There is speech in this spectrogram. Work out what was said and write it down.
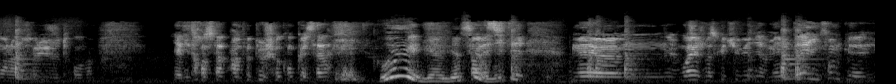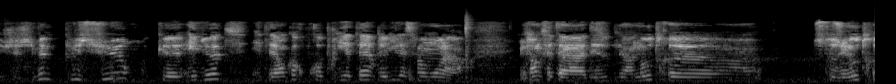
dans l'absolu, je trouve. Il y a des transferts un peu plus choquants que ça, Oui, bien, bien sûr. sans les citer. Mais euh, ouais, je vois ce que tu veux dire. Mais il me semble que je suis même plus sûr que Elliott était encore propriétaire de Lille à ce moment-là. hein. Il me semble que c'était un, un autre, euh, sous une autre,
